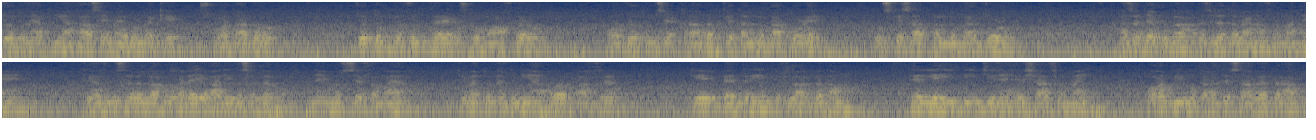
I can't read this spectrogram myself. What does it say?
جو تمہیں اپنی عطا سے محروم رکھے، اس کو عطا کرو۔ جو تم پر ظلم کرے، اس کو معاف کرو۔ اور جو تم سے قرابت کے تعلقات توڑے، اس کے ساتھ تعلقات جوڑو۔ حضرت عبداللہ رضی اللہ تعالیٰ عنہ فرماتے ہیں کہ حضور صلی اللہ علیہ وآلہ وسلم نے مجھ سے فرمایا کہ میں تمہیں دنیا اور آخرت کے بہترین اخلاق بتاؤں۔ پھر یہی تین چیزیں ارشاد فرمائیں۔ اور بھی متعدد صحابہ کرام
